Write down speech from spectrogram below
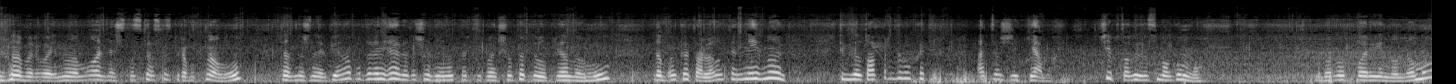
Ir dabar jau einu namo, nes šitas kioskas prie mūsų namų. Ten dažnai ir pieną padavinėja, bet aš jau vienu kartą anksčiau perdavau prie namų. Dabar, kad toliau ten neinu. Tik dėl to perdavau, kad atveža į kiemą. Šiaip toks dėl smagumo. Dabar va pareinu namo.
